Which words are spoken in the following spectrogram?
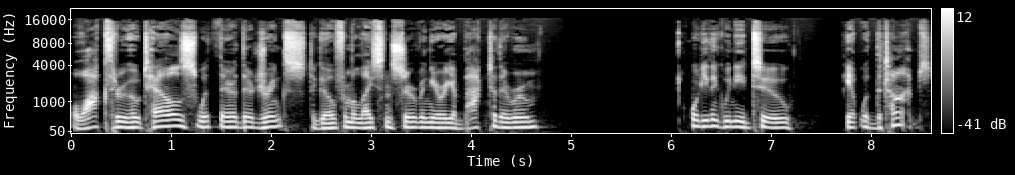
walk through hotels with their, their drinks to go from a licensed serving area back to their room? Or do you think we need to get with the times?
